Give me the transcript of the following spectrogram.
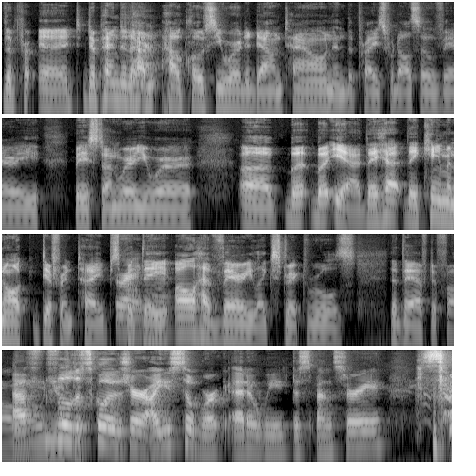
the pr- uh, it depended Yeah. on how close you were to downtown, and the price would also vary based on where you were. Uh, but but yeah, they had they came in all different types, Right, but they yeah. all have very like strict rules that they have to follow. Uh, and full to- disclosure, I used to work at a weed dispensary. So,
